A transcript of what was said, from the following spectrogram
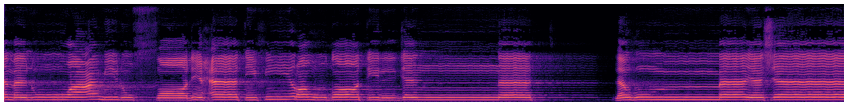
آمنوا وعملوا الصالحات في روضات الجنات لهم ما يشاءون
